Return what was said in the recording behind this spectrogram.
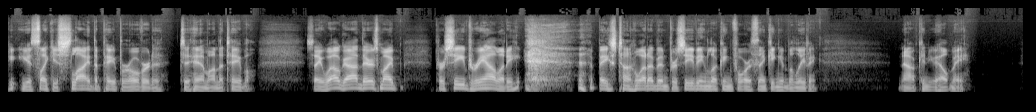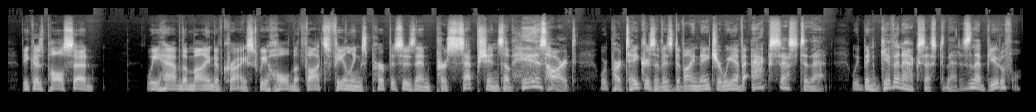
it's like you slide the paper over to, to Him on the table. Say, Well, God, there's my perceived reality based on what I've been perceiving, looking for, thinking, and believing. Now, can you help me? Because Paul said, we have the mind of Christ. We hold the thoughts, feelings, purposes, and perceptions of His heart. We're partakers of His divine nature. We have access to that. We've been given access to that. Isn't that beautiful?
